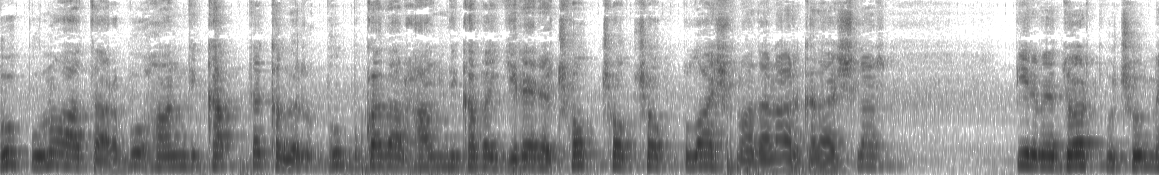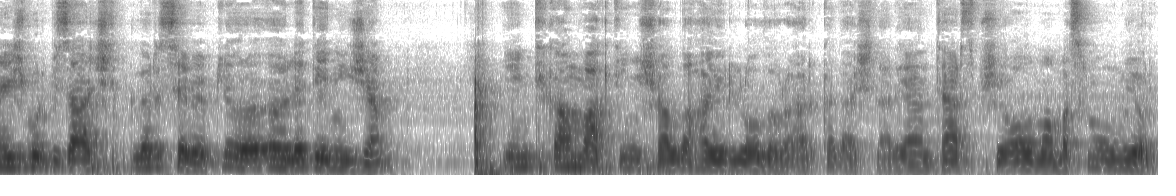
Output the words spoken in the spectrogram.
Bu bunu atar. Bu handikapta kalır. Bu bu kadar handikapa girere çok çok çok bulaşmadan arkadaşlar 1 ve 4.5 mecbur bize açtıkları sebeple öyle deneyeceğim. İntikam vakti inşallah hayırlı olur arkadaşlar. Yani ters bir şey olmamasını umuyorum.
